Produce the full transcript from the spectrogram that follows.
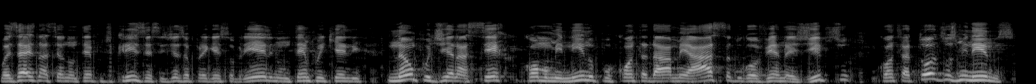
Moisés nasceu num tempo de crise, esses dias eu preguei sobre ele, num tempo em que ele não podia nascer como menino por conta da ameaça do governo egípcio contra todos os meninos.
